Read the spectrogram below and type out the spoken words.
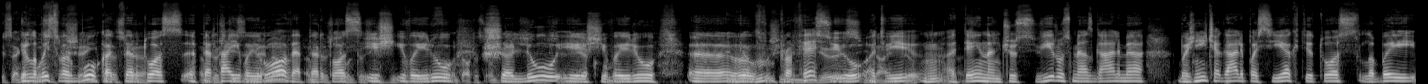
Ir labai svarbu, kad per, tuos, ähm, per tą įvairovę, per tuos iš įvairių šalių, iš įvairių e, verschiedene profesijų atvy, ateinančius vyrus mes galime, bažnyčia gali pasiekti tuos labai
